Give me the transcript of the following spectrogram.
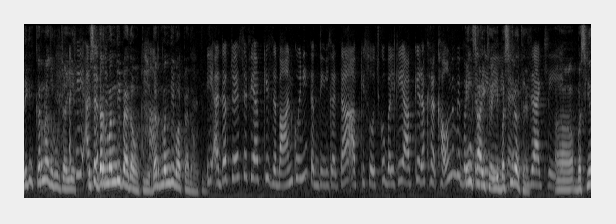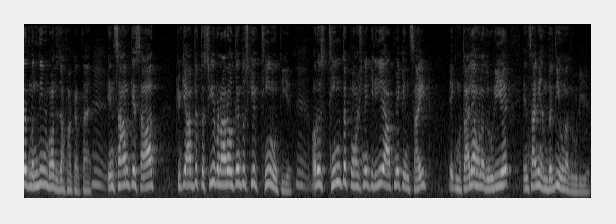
लेकिन करना ज़रूर चाहिए। अच्छा इससे दर्दमंदी पैदा होती है। हाँ। दर्दमंदी बहुत पैदा होती है। ये अदब जो है सिर्फ़ ये आपकी जबान को ही नहीं तब्दील करता आपकी सोच को बल्कि आपके रख रखाव में भी बड़ी इंसाइट है ये बसीरत है। Exactly. बसीरत मंदी में बहुत इजाफा करता है। हम्म। इंसान के साथ क्योंकि आप जब तस्वीर बना रहे होते हैं तो उसकी एक थीम होती है। हम्म। और उस थीम तक पहुँचने के लिए आप में एक इंसाइट एक मुताया होना ज़रूरी है। इंसानी हमदर्दी होना ज़रूरी है।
